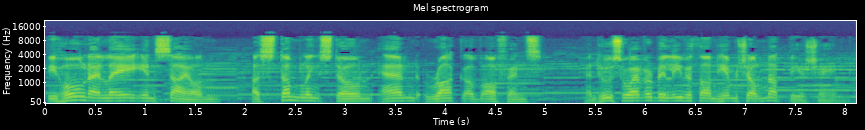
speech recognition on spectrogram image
Behold, I lay in Sion a stumbling stone and rock of offense, and whosoever believeth on him shall not be ashamed.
